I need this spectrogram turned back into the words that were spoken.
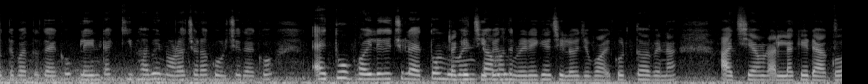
হতে পারতো দেখো প্লেনটা কীভাবে নড়াচড়া করছে দেখো। এত ভয় লেগেছিল এত মোমেন্ট আমাদের ধরে রেখেছিল যে ভয় করতে হবে না। আজকে আমরা আল্লাহকে ডাকো।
